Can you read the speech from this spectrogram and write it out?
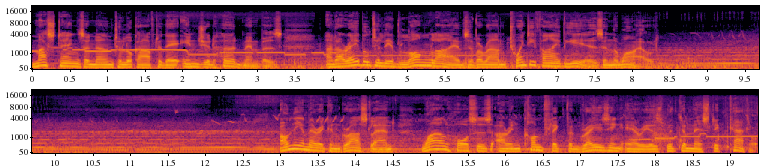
mustangs are known to look after their injured herd members and are able to live long lives of around 25 years in the wild. On the American grassland, wild horses are in conflict for grazing areas with domestic cattle.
